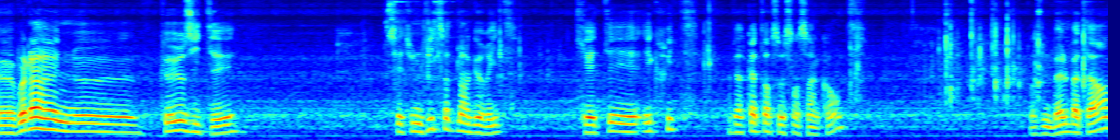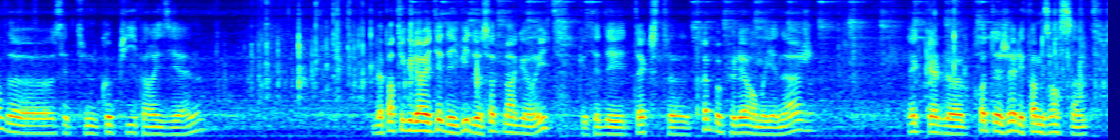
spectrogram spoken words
Euh, voilà une euh, curiosité. C'est une vie de Sainte Marguerite qui a été écrite vers 1450 dans une belle bâtarde. euh, C'est une copie parisienne. La particularité des vies de Sainte Marguerite, qui étaient des textes très populaires au Moyen Âge, est qu'elle protégeait les femmes enceintes.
